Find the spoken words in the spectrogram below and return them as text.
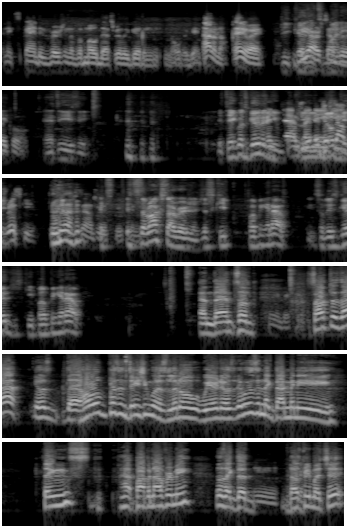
an expanded version of a mode that's really good in an older game. I don't know. Anyway, because VR it's sounds money. really cool. It's easy. you take what's good and you, Print that you. It just sounds it. risky. It just sounds It's, risky. it's the Rockstar version. Just keep pumping it out. Something's good. Just keep pumping it out. And then so so after that, it was the whole presentation was a little weird. It was it wasn't like that many things ha- popping out for me. It was like the Mm. that was pretty much it.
